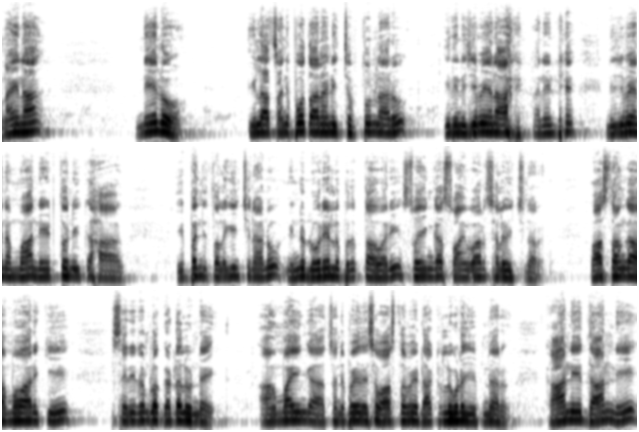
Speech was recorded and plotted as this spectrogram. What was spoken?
నాయనా నేను ఇలా చనిపోతానని చెప్తున్నారు ఇది నిజమేనా? అని అంటే నిజమేనమ్మా నేటితో నీకు ఇబ్బంది తొలగించినాను. నిన్ను నూరేళ్ళు బతుకుతావు అని స్వయంగా స్వామివారు సెలవు ఇచ్చినారు వాస్తవంగా అమ్మవారికి శరీరంలో గడ్డలు ఉన్నాయి. ఆ అమ్మాయి ఇంకా చనిపోయే దశ వాస్తవమే డాక్టర్లు కూడా చెప్పినారు. కానీ దాన్ని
